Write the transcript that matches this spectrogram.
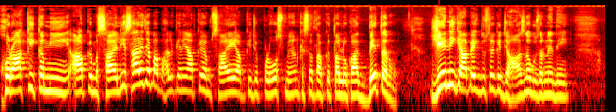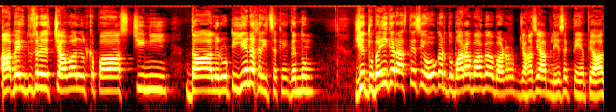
खुराक की कमी, आपके मसाइल, ये सारे जब आप हल करें, आपके हमसाए, आपके जो पड़ोस में उनके साथ आपके ताल्लुक बेहतर हों। ये नहीं कि आप एक दूसरे के जहाज़ ना गुजरने दें। आप एक दूसरे से चावल, कपास, चीनी दाल, रोटी, ये ना ख़रीद सकें गंदम। ये दुबई के रास्ते से होकर दोबारा वागा बॉर्डर जहाँ से आप ले सकते हैं प्याज।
